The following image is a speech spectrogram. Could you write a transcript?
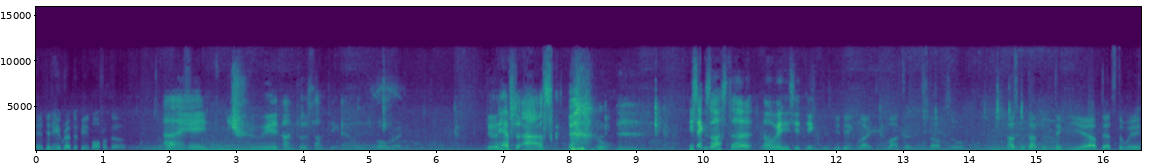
And didn't you grab the paintball from the, the? I threw it onto something else. Oh right. Do you have to ask? No. he's exhausted. Oh wait, he's eating. He's eating like plants and stuff, so now's a good time to take. Yep, that's the way.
